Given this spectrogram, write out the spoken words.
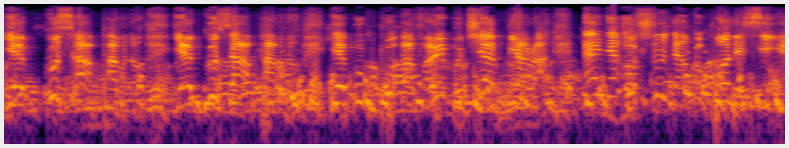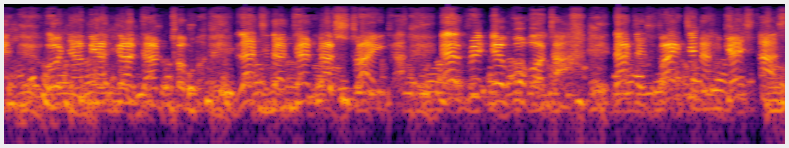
Yegusa pamno. Yegusa pamno. Yebubu afari buchia biara. Enye osu nyankopɔn na esi yɛ onyame agrada ntom let the tender strike. Every evil altar that is fighting against us.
